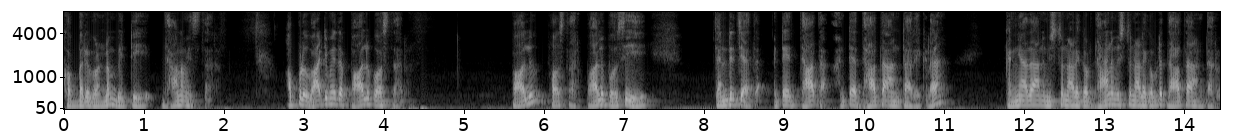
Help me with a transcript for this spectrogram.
కొబ్బరి బొండం పెట్టి దానం ఇస్తారు. అప్పుడు వాటి మీద పాలు పోస్తారు. పాలు పోస్తారు. పాలు పోసి తండ్రి చేత అంటే దాత అంటే దాత అంటారు ఇక్కడ. కన్యాదానం ఇస్తున్నాడు కాబట్టి దానం ఇస్తున్నాడు కాబట్టి దాత అంటారు.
